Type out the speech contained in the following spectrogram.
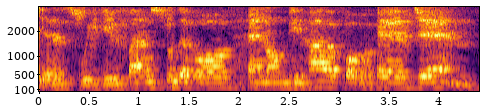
Yes, we give thanks to the Lord, and on behalf of FGN,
